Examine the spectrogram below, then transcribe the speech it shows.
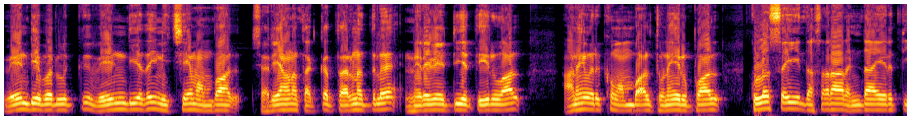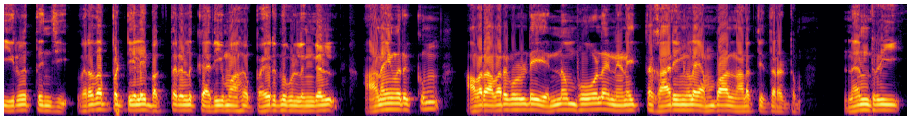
வேண்டியவர்களுக்கு வேண்டியதை நிச்சயம் அம்பாள் சரியான தக்க தருணத்தில் நிறைவேற்றிய தீர்வாள் அனைவருக்கும் அம்பாள் துணை இருப்பாள். குலசை தசரா ரெண்டாயிரத்தி இருபத்தஞ்சி விரதப்பட்டியலை பக்தர்களுக்கு அதிகமாக பகிர்ந்து கொள்ளுங்கள். அனைவருக்கும் அவர் அவர்களுடைய எண்ணம் போல நினைத்த காரியங்களை அம்பாள் நடத்தி தரட்டும். நன்றி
